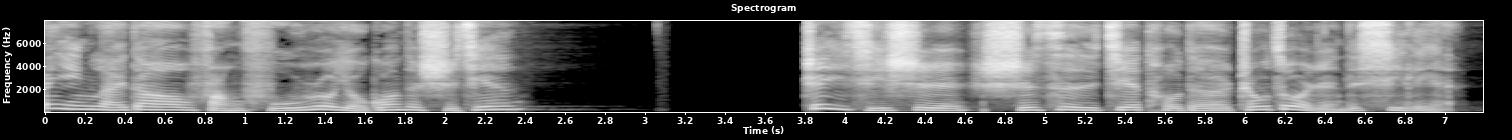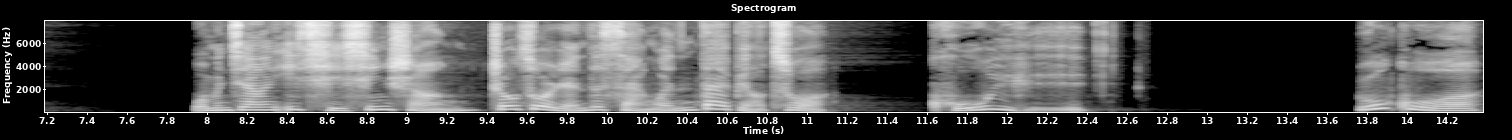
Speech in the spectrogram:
欢迎来到仿佛若有光的时间。这一集是十字街头的周作人的系列，我们将一起欣赏周作人的散文代表作《苦雨》。如果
